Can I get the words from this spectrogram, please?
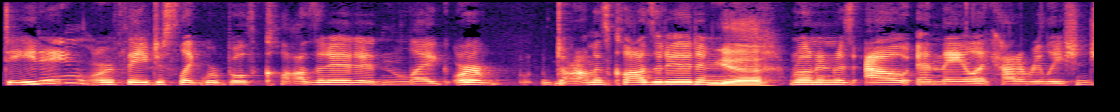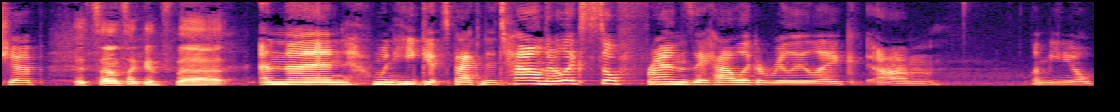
dating or if they just like were both closeted and like or Dom is closeted and Yeah. Ronan was out and they like had a relationship. It sounds like it's that. And then when he gets back into town, they're like still friends. They have like a really like um a menial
